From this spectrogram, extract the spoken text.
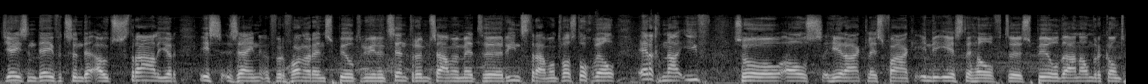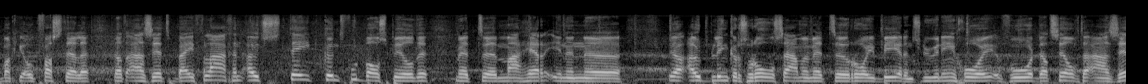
Jason Davidson, de Australiër, is zijn vervanger en speelt nu in het centrum samen met uh, Rienstra. Want het was toch wel erg naïef zoals Heracles vaak in de eerste helft speelde. Aan de andere kant mag je ook vaststellen dat AZ bij Vlagen uitstekend voetbal speelde. Met Maher in een eine ja, uitblinkersrol samen met uh, Roy Berends. Nu een ingooi voor datzelfde AZ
